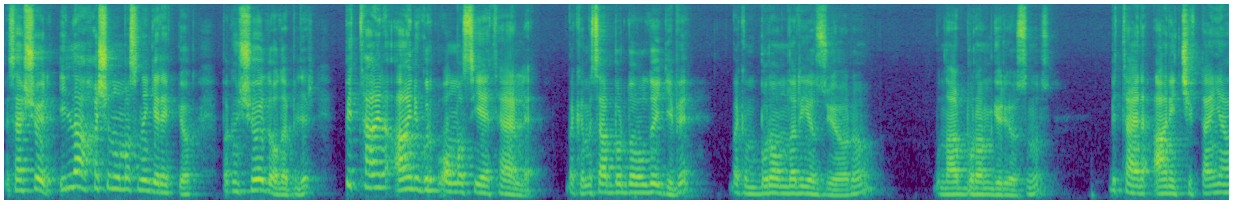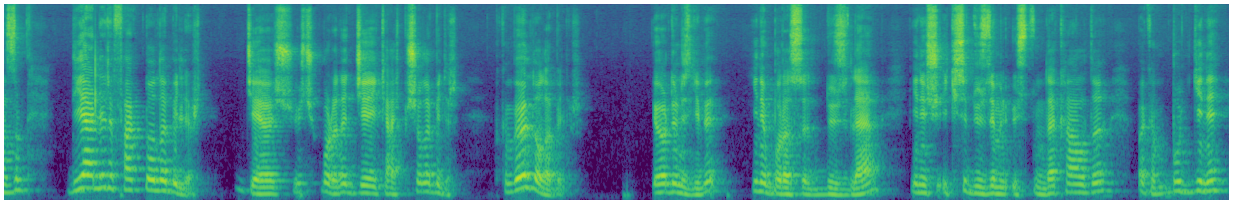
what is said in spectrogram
mesela şöyle illa haşın olmasına gerek yok. Bakın şöyle de olabilir. Bir tane aynı grup olması yeterli. Bakın mesela burada olduğu gibi bakın bromları yazıyorum. Bunlar brom görüyorsunuz. Bir tane ani çiftten yazdım. Diğerleri farklı olabilir. CH3 burada C2H5 olabilir. Bakın böyle de olabilir. Gördüğünüz gibi yine burası düzlem. Yine şu ikisi düzlemin üstünde kaldı. Bakın bu yine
